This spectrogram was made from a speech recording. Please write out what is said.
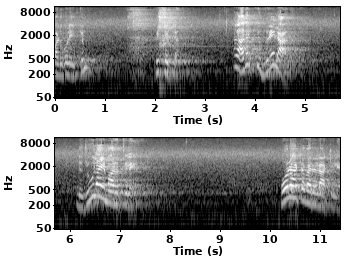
படுகொலைக்கும் வித்திட்டது. அதற்கு மேலாக இந்த ஜூலை மாதத்தில் போராட்ட வரலாற்றில்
